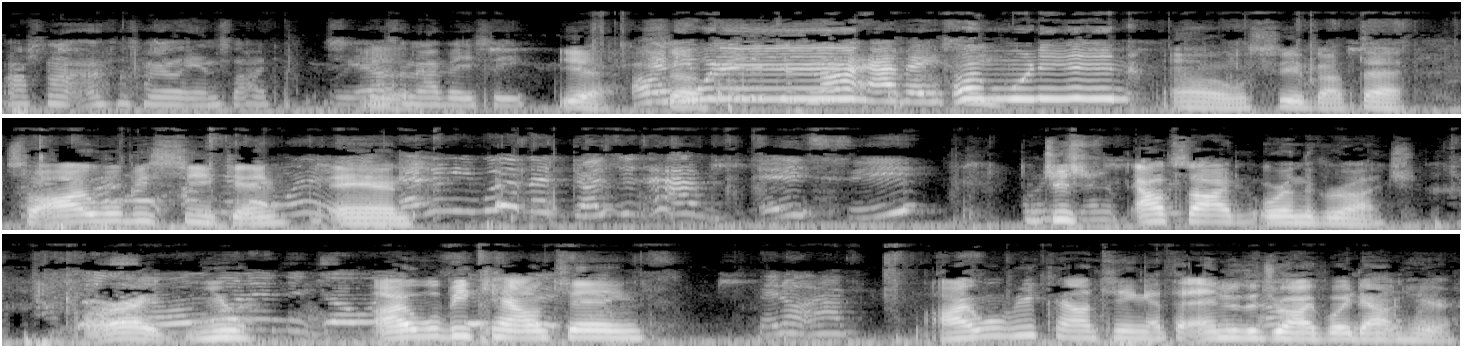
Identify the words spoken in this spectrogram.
That's not necessarily inside. It Yeah. doesn't have AC. yeah. Any So, winning does not have AC. I'm winning. Oh, we'll see about that. So I will be seeking and Anywhere that doesn't have AC. Just outside or in the garage. All right, you. I will be counting. They don't have. I will be counting at the end of the driveway down here.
